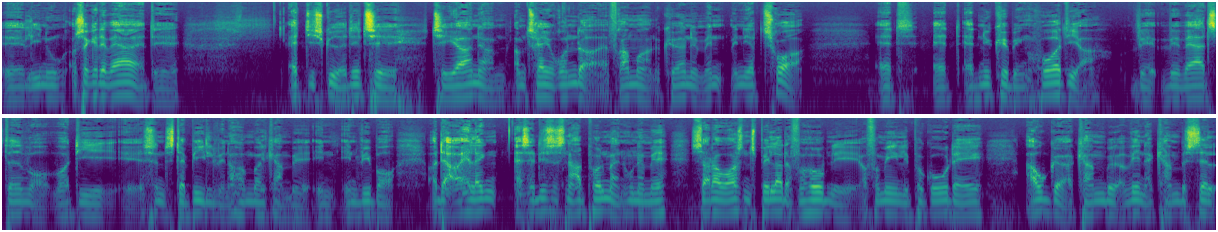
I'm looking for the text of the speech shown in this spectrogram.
øh, lige nu. Og så kan det være, at... Øh, at de skyder det til, til hjørne om, om tre runder og er fremragende kørende, men, men jeg tror, at, at, at Nykøbing hurtigere vil, vil være et sted, hvor, hvor de øh, sådan stabilt vinder håndboldkampe end, end Viborg. Og der er jo heller ikke, altså lige så snart Pullman hun er med, så er der jo også en spiller, der forhåbentlig og formentlig på gode dage afgør kampe og vinder kampe selv.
